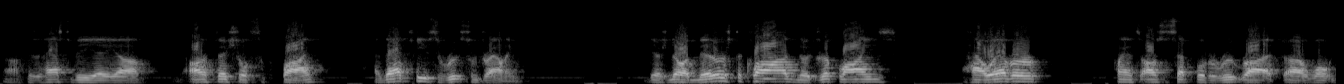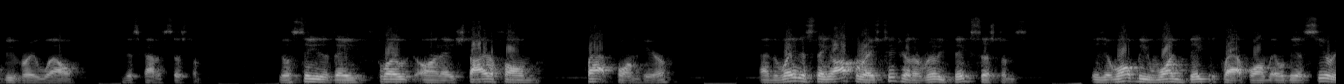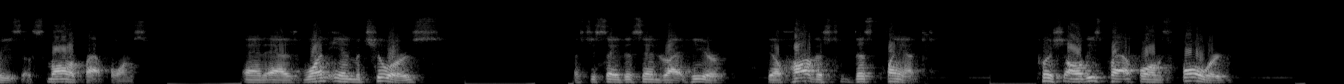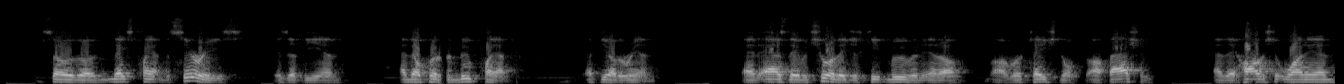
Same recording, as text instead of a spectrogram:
because uh, it has to be a uh, artificial supply, and that keeps the roots from drowning. There's no emitters to clog, no drip lines. However, plants are susceptible to root rot uh, won't do very well this kind of system. You'll see that they float on a styrofoam platform here. And the way this thing operates, particularly on the really big systems, is it won't be one big platform, it will be a series of smaller platforms. And as one end matures, let's just say this end right here, they'll harvest this plant, push all these platforms forward. So the next plant in the series is at the end, and they'll put a new plant at the other end. And as they mature, they just keep moving in a, a rotational uh, fashion, and they harvest at one end,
